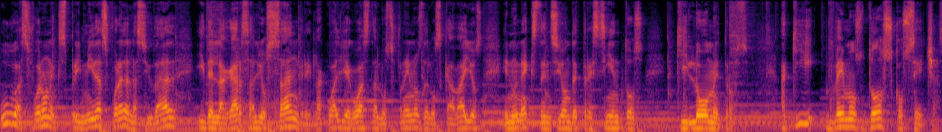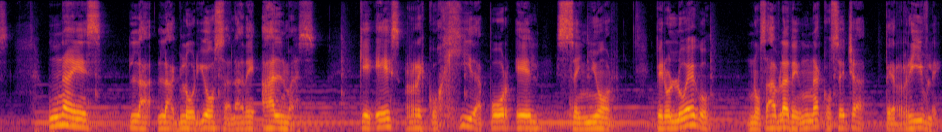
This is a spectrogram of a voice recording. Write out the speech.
uvas fueron exprimidas fuera de la ciudad y del lagar salió sangre, la cual llegó hasta los frenos de los caballos en una extensión de 300 kilómetros. Aquí vemos dos cosechas. Una es la, la gloriosa, la de almas que es recogida por el Señor. Pero luego nos habla de una cosecha terrible.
